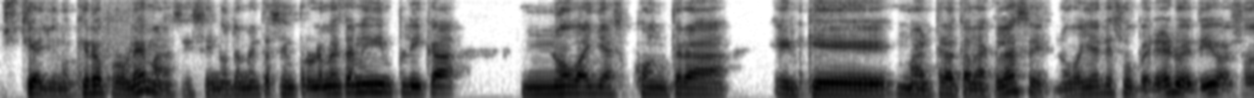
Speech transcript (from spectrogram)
Hostia, yo no quiero problemas. Y si no te metas en problemas también implica no vayas contra el que maltrata la clase, no vayas de superhéroe, tío. Eso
